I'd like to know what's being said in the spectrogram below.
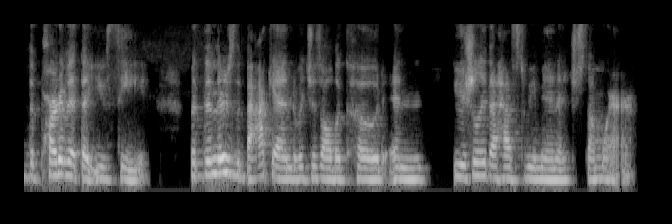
the part of it that you see, but then there's the back end, which is all the code, and usually that has to be managed somewhere.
